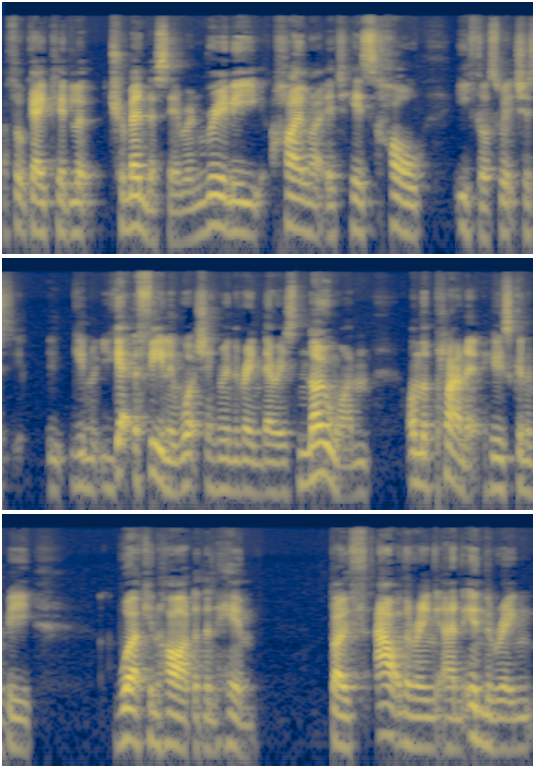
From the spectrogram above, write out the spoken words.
I thought Gabe Kidd looked tremendous here and really highlighted his whole ethos, which is you know you get the feeling watching him in the ring there is no one on the planet who's going to be working harder than him, both out of the ring and in the ring.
